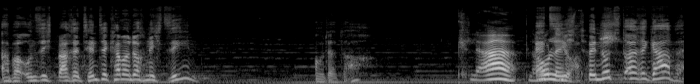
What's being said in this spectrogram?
Aber unsichtbare Tinte kann man doch nicht sehen. Oder doch? Klar, Ezio, Blaulicht. benutzt eure Gabe.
